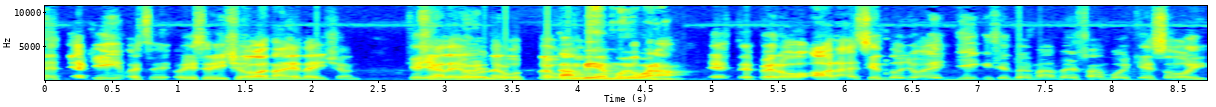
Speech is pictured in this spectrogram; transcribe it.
este aquí, ese, hubiese dicho Annihilation, que ella le, le, gustó. También muy buena. Este, pero ahora, siendo yo el geek y siendo el Marvel fanboy que soy,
